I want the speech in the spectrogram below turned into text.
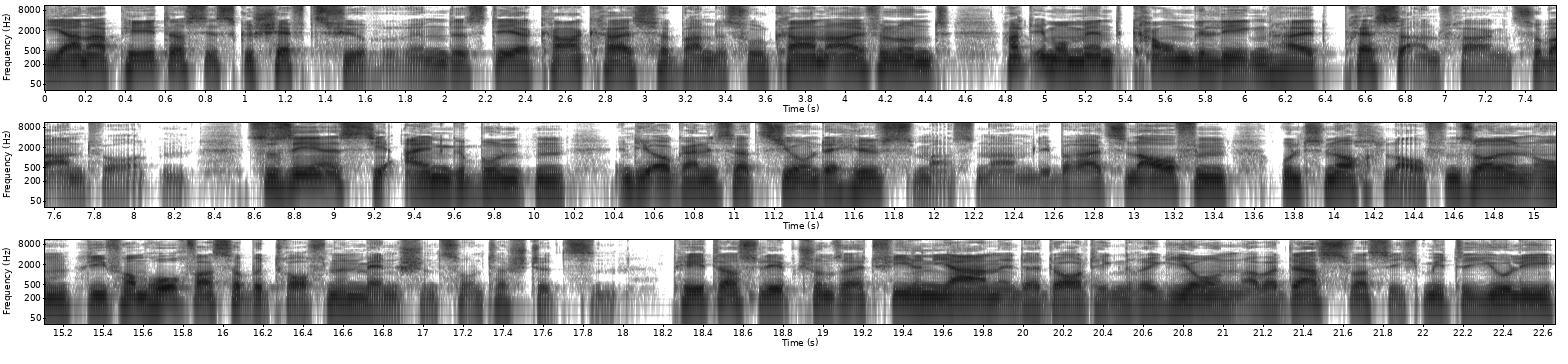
Diana Peters ist Geschäftsführerin des DRK-Kreisverbandes Vulkaneifel und hat im Moment kaum Gelegenheit, Presseanfragen zu beantworten. Zu sehr ist sie eingebunden in die Organisation der Hilfsmaßnahmen, die bereits laufen und noch laufen sollen, um die vom Hochwasser betroffenen Menschen zu unterstützen. Peters lebt schon seit vielen Jahren in der dortigen Region, aber das, was sich Mitte Juli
